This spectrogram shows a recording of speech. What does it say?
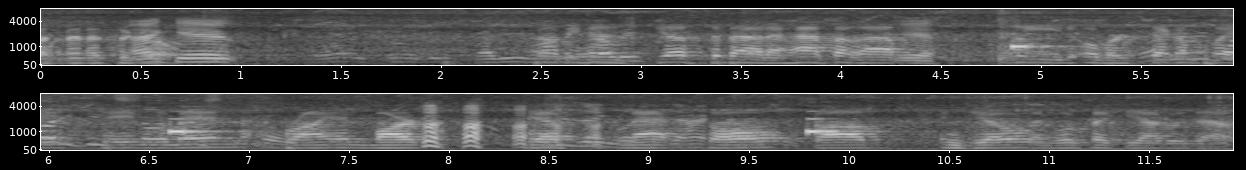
One minute to Thank go. you. Tommy, has just about a half a lap Yeah. lead over second place. Everybody be Dave so the nice men. Brian, Mark, Jeff, Matt, Zach Saul, Bob, and Joe, and it looks like Thiago's out.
